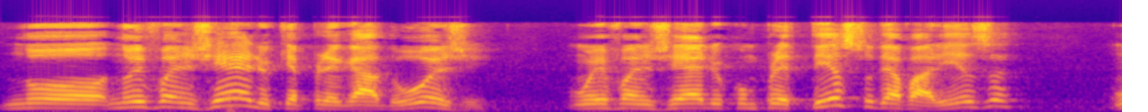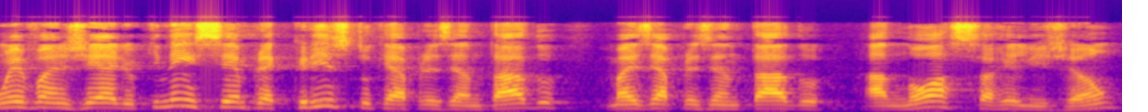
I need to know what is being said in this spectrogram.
no, no evangelho que é pregado hoje, um evangelho com pretexto de avareza, um evangelho que nem sempre é Cristo que é apresentado, mas é apresentado a nossa religião,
